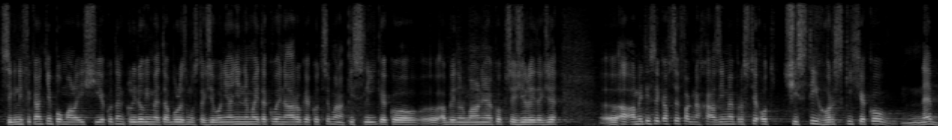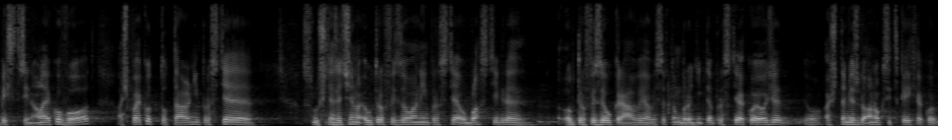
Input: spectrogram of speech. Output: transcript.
signifikantně pomalejší jako ten klidový metabolismus, takže oni ani nemají takový nárok jako třeba na kyslík, jako eh, aby normálně jako přežili, takže a, a my ty sekavce fakt nacházíme prostě od čistých horských jako ne bystřin, ale jako vod, až po jako totální prostě slušně řečeno eutrofizovaný prostě oblasti, kde eutrofizují krávy a vy se v tom brodíte prostě jako jo, že jo, až téměř do anoxických jako,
